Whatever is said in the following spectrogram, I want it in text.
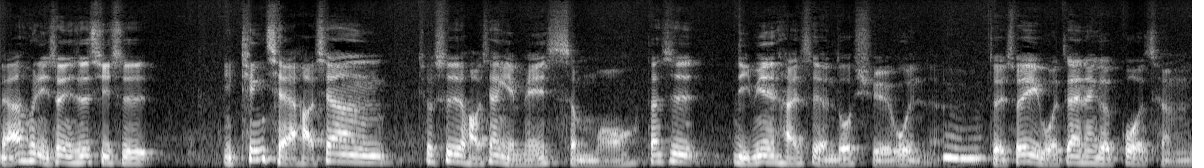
然后婚礼摄影师其实你听起来好像就是好像也没什么，但是里面还是很多学问的。嗯，对，所以我在那个过程，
